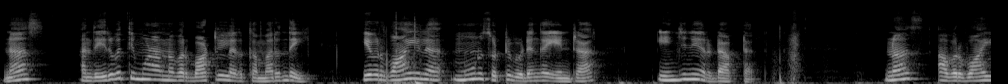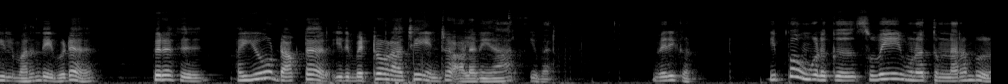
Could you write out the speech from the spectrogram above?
நர்ஸ் அந்த இருபத்தி மூணாம் நபர் பாட்டிலில் இருக்க மருந்தை இவர் வாயில மூணு சொட்டு விடுங்க என்றார் இன்ஜினியர் டாக்டர். நர்ஸ் அவர் வாயில் மருந்தை விட பிறகு ஐயோ டாக்டர் இது பெட்ரோலாச்சே என்று அலறினார் இவர். Very good. இப்போ உங்களுக்கு சுவையை உணர்த்தும் நரம்பு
